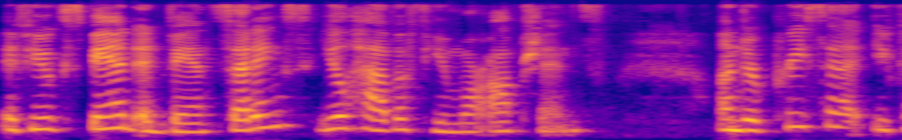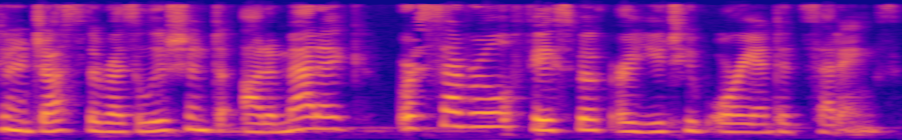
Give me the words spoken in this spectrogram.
If you expand advanced settings, you'll have a few more options. Under preset, you can adjust the resolution to automatic or several Facebook or YouTube oriented settings.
